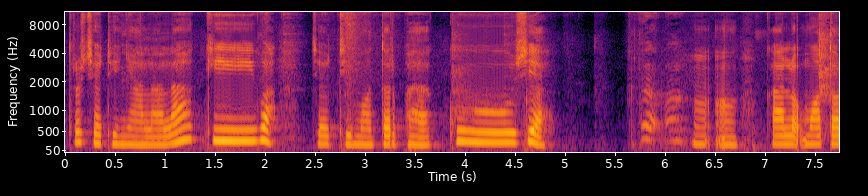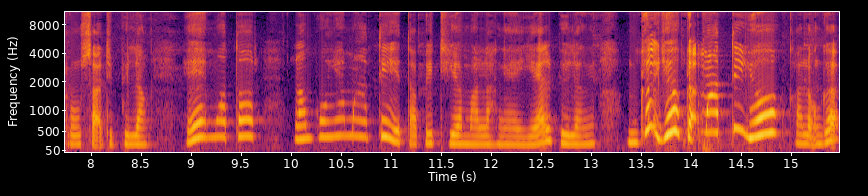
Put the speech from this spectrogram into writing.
terus jadi nyala lagi. Wah jadi motor bagus ya? Heeh. kalau motor rusak dibilang eh motor lampunya mati tapi dia malah ngeyel bilangnya enggak ya enggak mati ya. Kalau enggak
